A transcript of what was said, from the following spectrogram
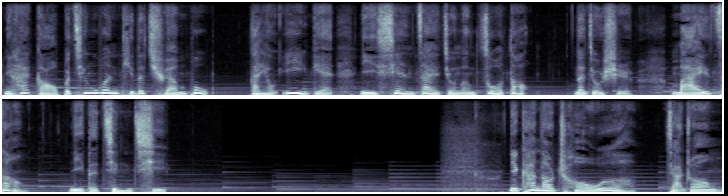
你还搞不清问题的全部，但有一点你现在就能做到，那就是埋葬你的惊奇。你看到丑恶，假装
